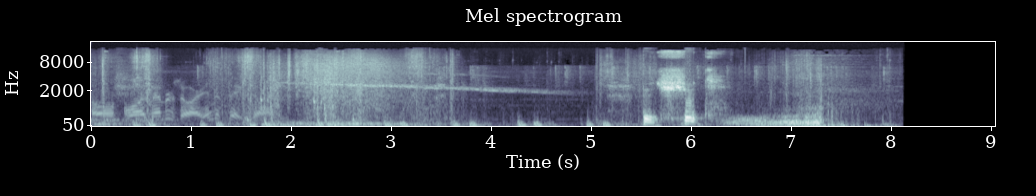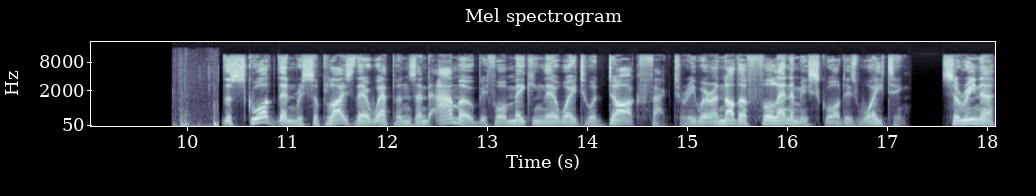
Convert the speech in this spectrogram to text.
Oh, All squad members Shot. The squad then resupplies their weapons and ammo before making their way to a dark factory where another full enemy squad is waiting. Serena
